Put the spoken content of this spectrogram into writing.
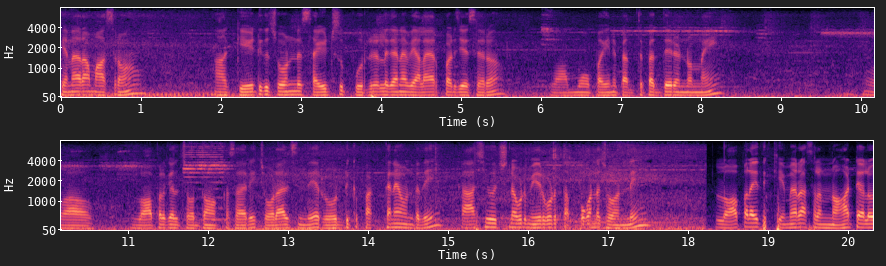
కెనారాం ఆశ్రమం. ఆ గేటుకి చూడండి సైడ్స్ పుర్రెలుగానే అవి ఎలా ఏర్పాటు చేశారో. వామ్మో పైన పెద్ద పెద్ద రెండు ఉన్నాయి. వావ్. లోపలికి వెళ్ళి చూద్దాం ఒక్కసారి. చూడాల్సిందే రోడ్డుకి పక్కనే ఉంటుంది. కాశీ వచ్చినప్పుడు మీరు కూడా తప్పకుండా చూడండి. లోపలైతే కెమెరా అసలు నాట్ అలో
